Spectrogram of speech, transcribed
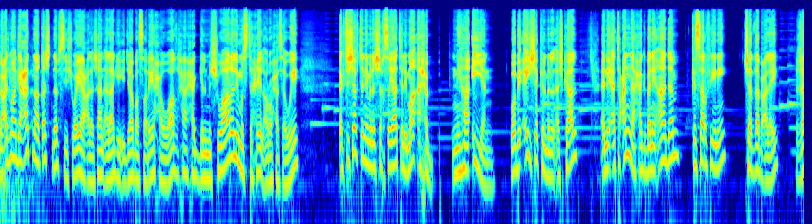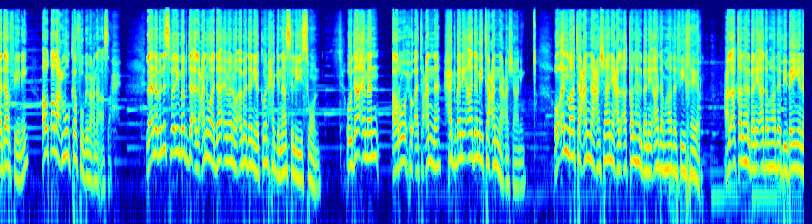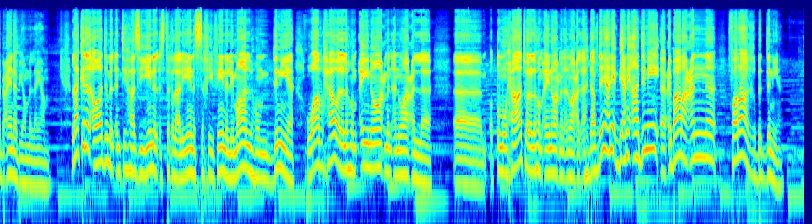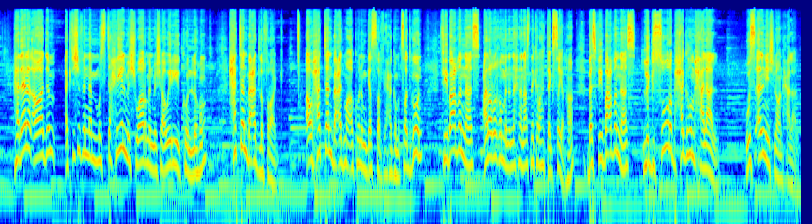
بعد ما قعدت ناقشت نفسي شوية علشان ألاقي إجابة صريحة وواضحة حق المشوار اللي مستحيل أروح أسويه. اكتشفت أني من الشخصيات اللي ما أحب نهائيا وبأي شكل من الأشكال أني أتعنى حق بني آدم كسر فيني كذب علي غدر فيني أو طلع مو كفو بمعنى أصح. لأن بالنسبة لي مبدأ العنوة دائما وأبدا يكون حق الناس اللي يسوون. ودائما أروح وأتعنى حق بني آدم يتعنى عشاني. وإن ما تعنى عشاني على الأقل هالبني آدم هذا فيه خير؟ على الأقل هالبني آدم هذا بيبين بعينه بيوم من الأيام؟ لكن الأوادم الانتهازيين الاستغلاليين السخيفين اللي ما لهم دنيا واضحة ولا لهم أي نوع من أنواع آه، الطموحات ولا لهم أي نوع من أنواع الأهداف. يعني يعني آدمي عبارة عن فراغ بالدنيا. هذيل الأوادم أكتشف أن مستحيل مشوار من مشاويري يكون لهم حتى بعد الفراق أو حتى بعد ما أكون مقصر في حقهم. تصدقون في بعض الناس على الرغم من إن إحنا ناس نكره التقصير ها بس في بعض الناس القصور بحقهم حلال. واسألني شلون حلال؟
